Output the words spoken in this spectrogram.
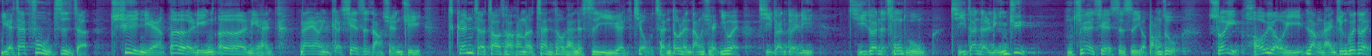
也在复制着去年二零二二年那样一个县市长选举，跟着赵少康的战斗蓝的市议员九成都能当选，因为极端对立。极端的冲突，极端的凝聚，确确实实有帮助。所以侯友谊让蓝军归队，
